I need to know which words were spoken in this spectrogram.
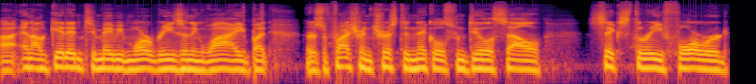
uh, and I'll get into maybe more reasoning why. But there's a freshman, Tristan Nichols from De La Salle, six three forward.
